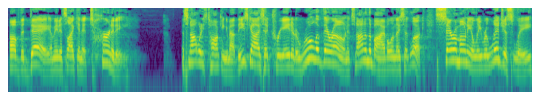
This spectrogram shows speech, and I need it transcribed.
of the day. I mean, it's like an eternity. That's not what he's talking about. These guys had created a rule of their own. It's not in the Bible. And they said, look, ceremonially, religiously,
